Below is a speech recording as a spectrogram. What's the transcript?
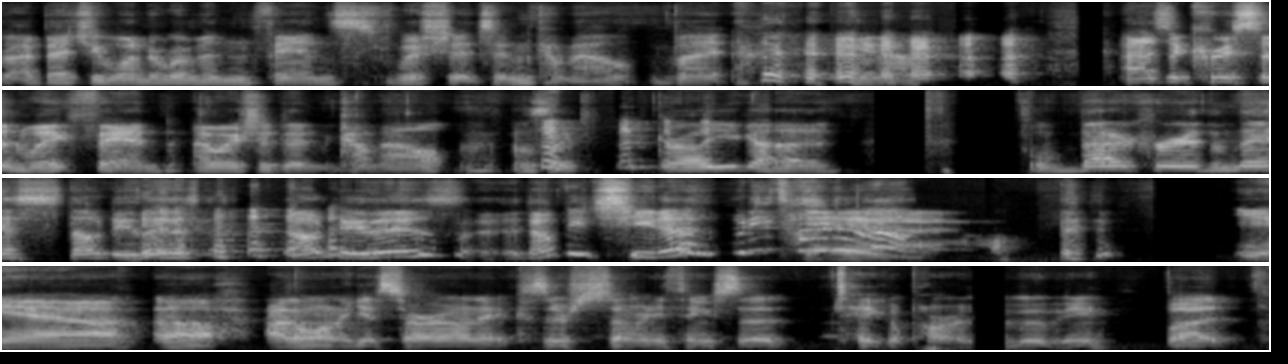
I bet you Wonder Woman fans wish it didn't come out, but you know, as a Kristen Wiig fan, I wish it didn't come out. I was like, girl, you got a better career than this. Don't do this. Don't do this. Don't be cheetah. What are you talking yeah. about? yeah. Oh, I don't want to get started on it because there's so many things to take apart in the movie. But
